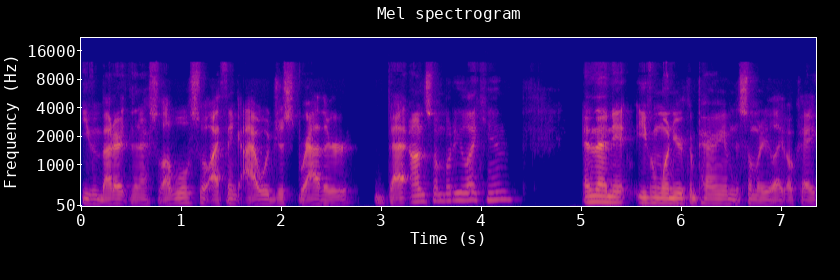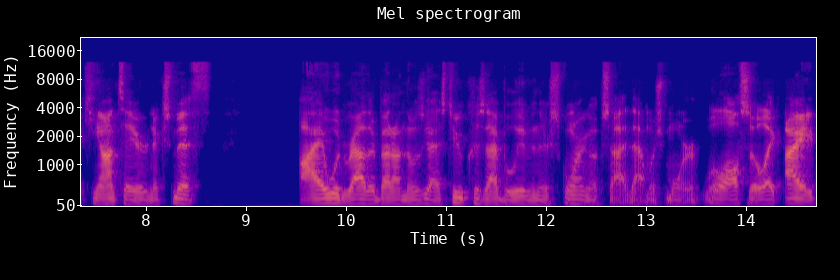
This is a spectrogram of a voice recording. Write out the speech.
even better at the next level. So I think I would just rather bet on somebody like him. And then it, even when you're comparing him to somebody like, okay, Keyonte or Nick Smith, I would rather bet on those guys too because I believe in their scoring upside that much more. We'll also like I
